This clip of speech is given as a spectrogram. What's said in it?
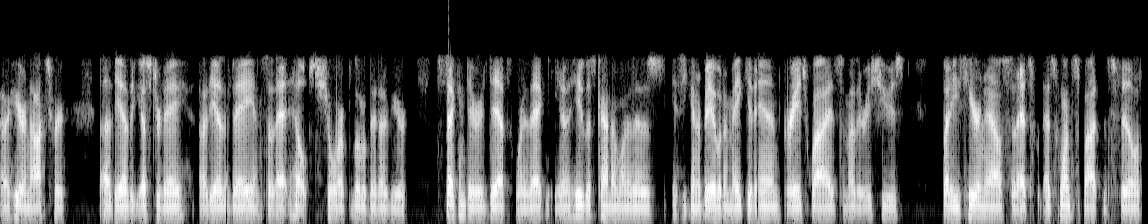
or here in Oxford uh, the other yesterday or the other day, and so that helps shore up a little bit of your secondary depth where that you know he was kind of one of those is he going to be able to make it in grades wise some other issues but he's here now so that's that's one spot that's filled.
